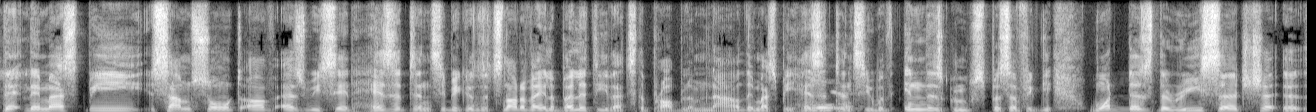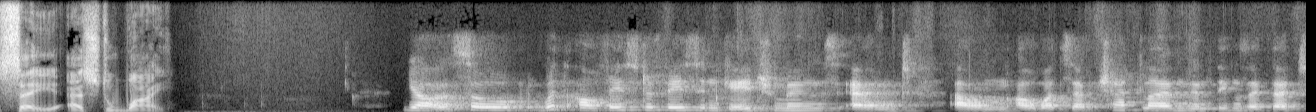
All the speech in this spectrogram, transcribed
There, there, must be some sort of, as we said, hesitancy because it's not availability that's the problem now. There must be hesitancy within this group specifically. What does the research uh, say as to why? Yeah, so with our face to face engagements and um, our WhatsApp chat lines and things like that,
